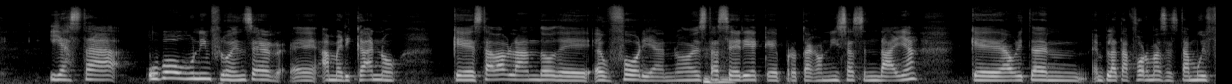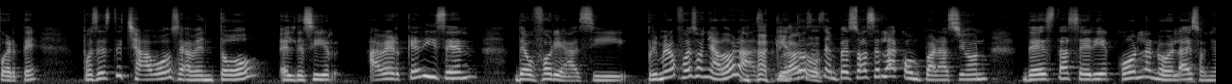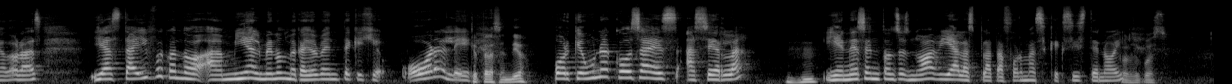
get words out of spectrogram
y hasta hubo un influencer eh, americano que estaba hablando de Euforia, ¿no? Esta serie que protagoniza Zendaya, que ahorita en, en plataformas está muy fuerte. Pues este chavo se aventó el decir, a ver, ¿qué dicen de Euforia? Si primero fue Soñadoras. Y Claro. entonces empezó a hacer la comparación de esta serie con la novela de Soñadoras. Y hasta ahí fue cuando a mí al menos me cayó el 20 que dije, órale. Que trascendió. Porque una cosa es hacerla, y en ese entonces no había las plataformas que existen hoy. Por supuesto.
